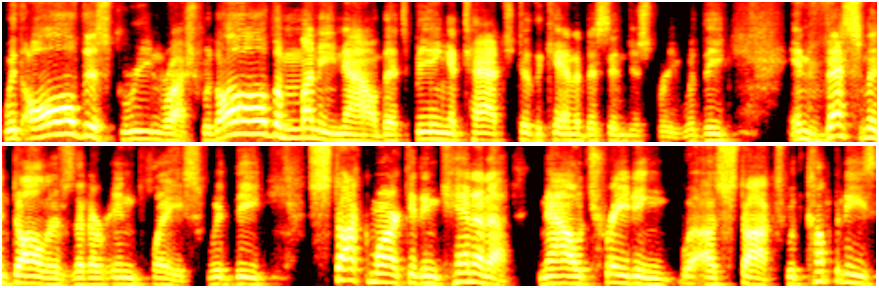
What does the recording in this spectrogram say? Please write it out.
with all this green rush, with all the money now that's being attached to the cannabis industry, with the investment dollars that are in place, with the stock market in Canada now trading uh, stocks, with companies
